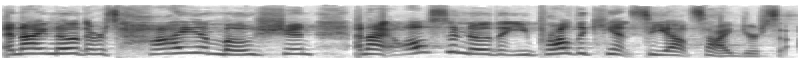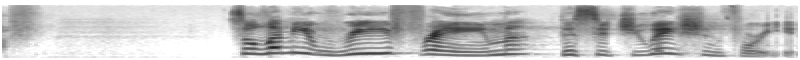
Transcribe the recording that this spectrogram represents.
and I know there's high emotion, and I also know that you probably can't see outside yourself. So let me reframe the situation for you.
